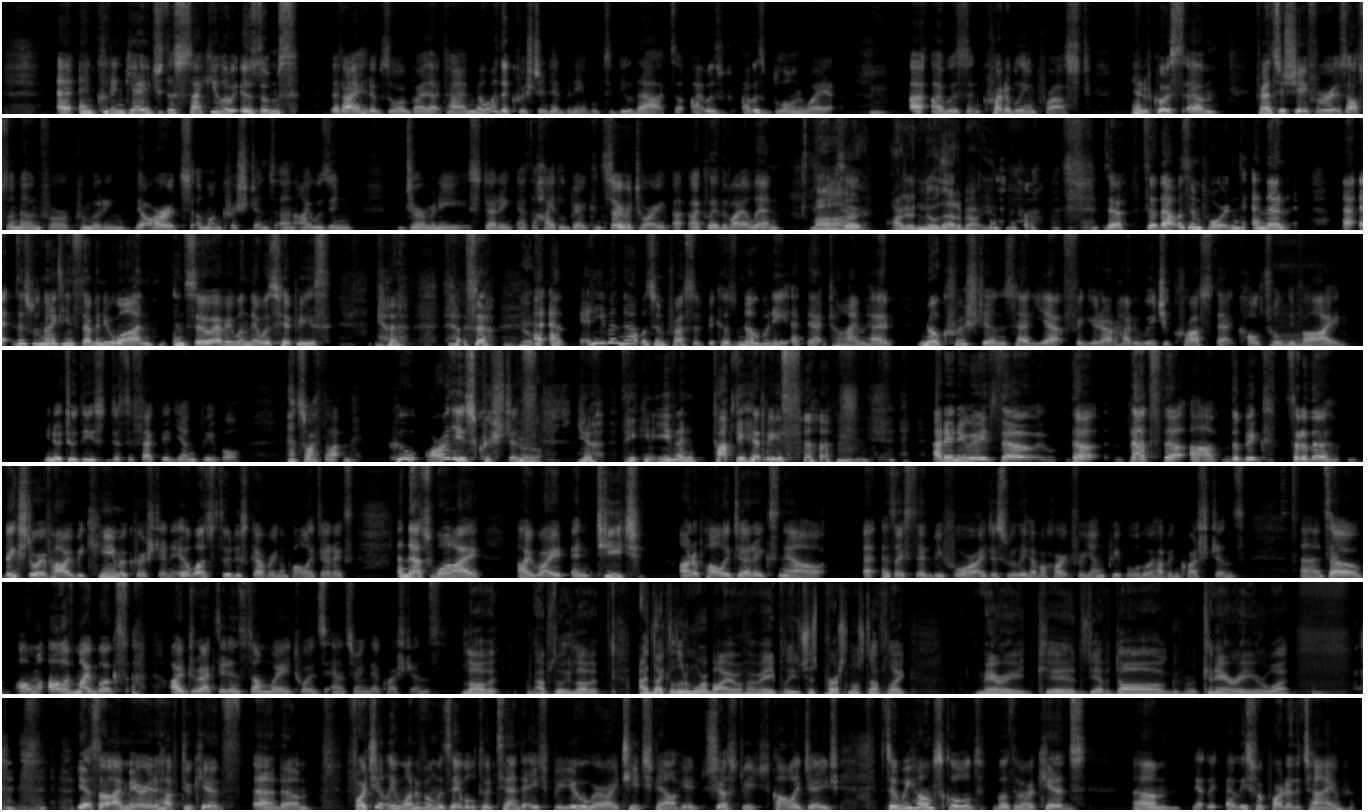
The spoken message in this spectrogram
and, and could engage the secular isms that I had absorbed by that time. No other Christian had been able to do that. So I was I was blown away. Hmm. I, I, was incredibly impressed. And of course, um, Francis Schaeffer is also known for promoting the arts among Christians. And I was in Germany studying at the Heidelberg Conservatory. I, I play the violin. My, so, I didn't know that about you. so, so that was important. And then uh, uh this was 1971, and so everyone there was hippies. so, yep. and, and, even that was impressive because nobody at that time had, no Christians had yet figured out how to reach across that cultural divide, you know, to these disaffected young people. And so I thought, who are these Christians? Yeah. You know, they can even talk to hippies. hmm. At any rate, so the that's the uh, the big sort of the big story of how I became a Christian. It was through discovering apologetics, and that's why I write and teach on apologetics now. As I said before, I just really have a heart for young people who are having questions. And so all, all of my books are directed in some way towards answering their questions. Love it. Absolutely love it. I'd like a little more bio, if I may, please. Just personal stuff like married, kids. Do you have a dog or canary or what? yeah, so I'm married. I have two kids, and um, fortunately, one of them was able to attend HBU, where I teach now. He had just reached college age, so we homeschooled both of our kids, um, at, at, least for part of the time.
